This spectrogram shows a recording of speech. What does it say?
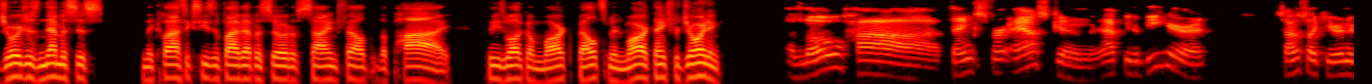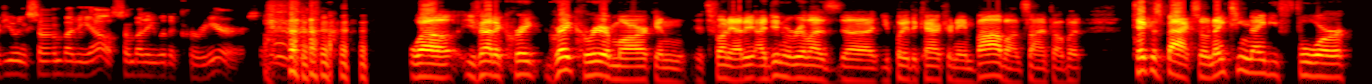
George's nemesis, in the classic season five episode of Seinfeld, The Pie. Please welcome Mark Beltzman. Mark, thanks for joining. Aloha. Thanks for asking. Happy to be here. It sounds like you're interviewing somebody else, somebody with a career. well, you've had a great, great career, Mark, and it's funny. I, did, I didn't realize uh, you played the character named Bob on Seinfeld. But take us back. So, 1994,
